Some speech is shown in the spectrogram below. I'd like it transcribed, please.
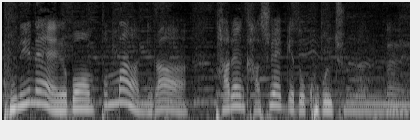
본인의 앨범뿐만 아니라 다른 가수에게도 곡을 주는 네.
